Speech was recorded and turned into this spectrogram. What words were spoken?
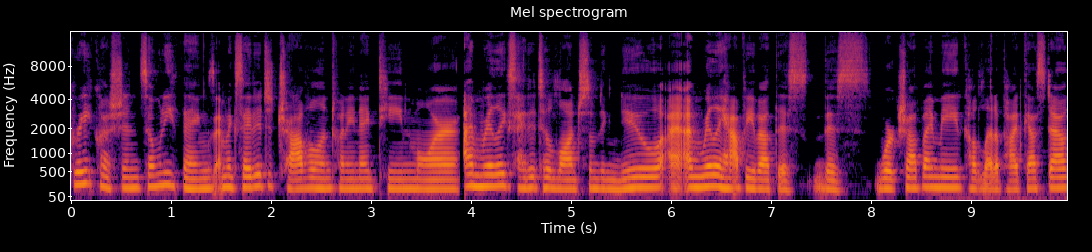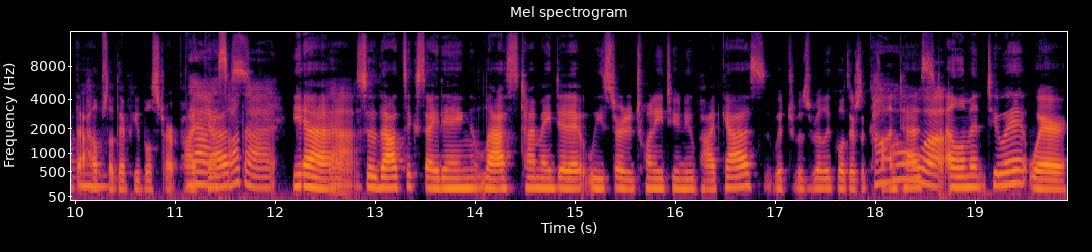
Great question. So many things. I'm excited to travel in 2019 more. I'm really excited to launch something new. I, am really happy about this this workshop I made called Let a Podcast Out that mm. helps other people start podcasts. Yeah, I saw that. Yeah. yeah. So that's exciting. Last time I did it, we started 22 new podcasts, which was really cool. There's a contest oh. element to it where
